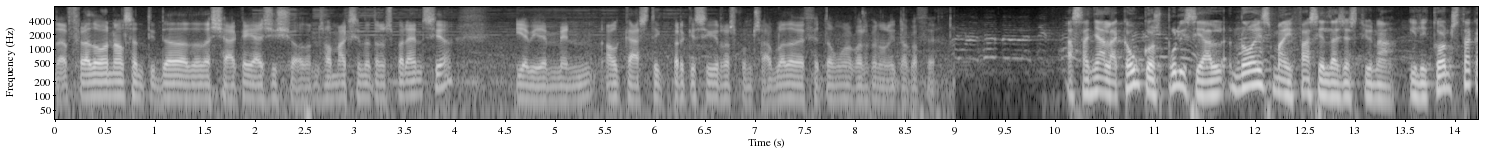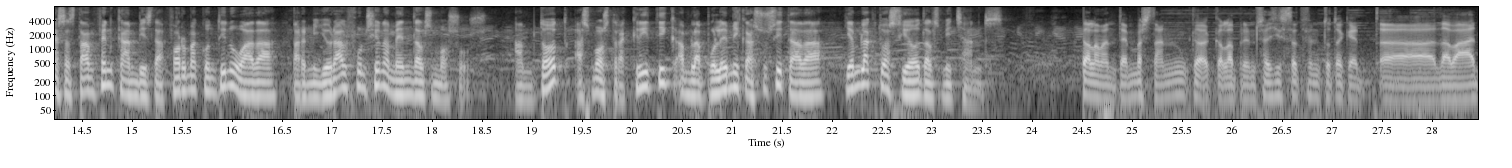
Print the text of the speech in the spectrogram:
de fredor en el sentit de, de deixar que hi hagi això, doncs, el màxim de transparència i, evidentment, el càstig perquè sigui responsable d'haver fet alguna cosa que no li toca fer. Assenyala que un cos policial no és mai fàcil de gestionar i li consta que s'estan fent canvis de forma continuada per millorar el funcionament dels Mossos. Amb tot, es mostra crític amb la polèmica suscitada i amb l'actuació dels mitjans. Lamentem bastant que, que la premsa hagi estat fent tot aquest eh, debat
